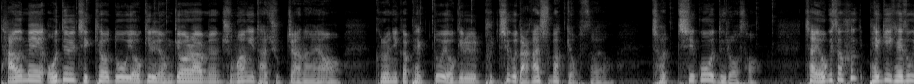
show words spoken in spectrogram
다음에 어딜 지켜도 여기를 연결하면 중앙이 다 죽잖아요. 그러니까 백도 여기를 붙이고 나갈 수밖에 없어요. 젖히고 늘어서. 자, 여기서 흙, 백이 계속,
